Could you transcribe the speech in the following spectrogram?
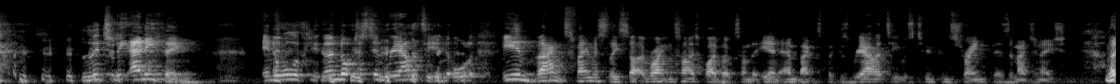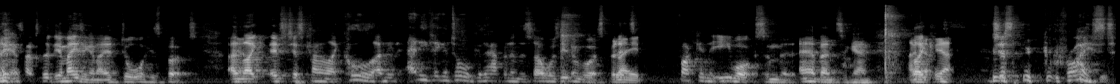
literally anything in all of you, not just in reality, in all. Iain Banks famously started writing sci-fi books under Iain M. Banks because reality was too constrained for his imagination. I think it's absolutely amazing, and I adore his books. And like, it's just kind of like cool. I mean, anything at all could happen in the Star Wars universe, but right. it's fucking the Ewoks and the air vents again. Like, yeah just Christ.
